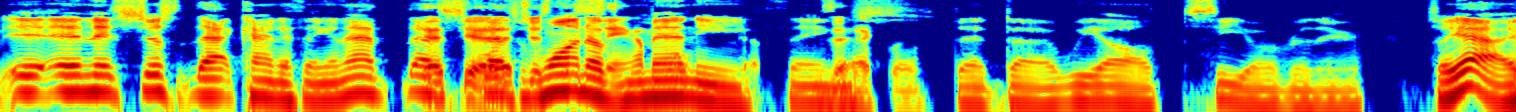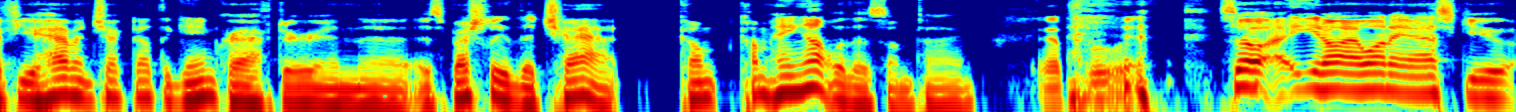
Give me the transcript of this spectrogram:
it, and it's just that kind of thing, and that that's yeah, that's one of many things exactly. that uh, we all see over there. So yeah, if you haven't checked out the Game Crafter and the, especially the chat, come come hang out with us sometime. Absolutely. so you know, I want to ask you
